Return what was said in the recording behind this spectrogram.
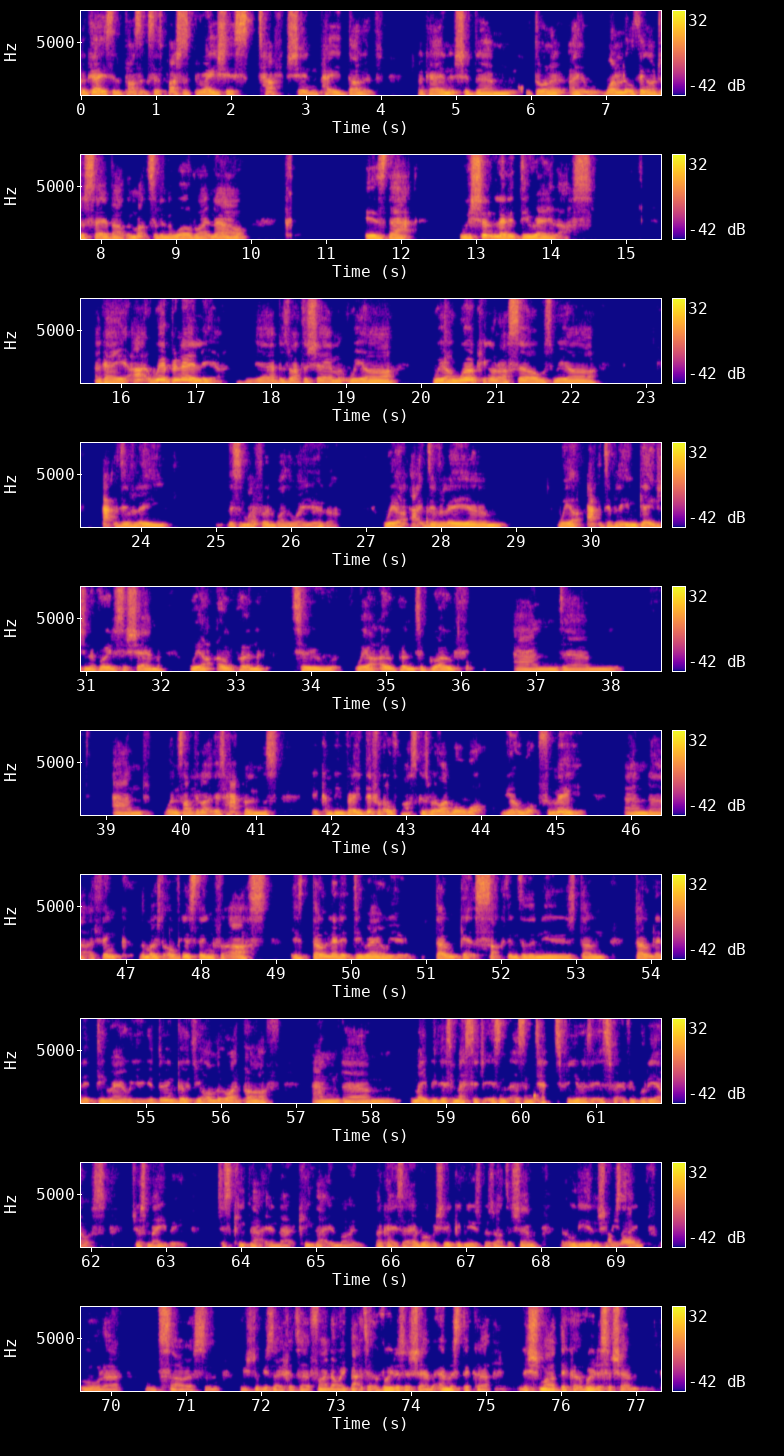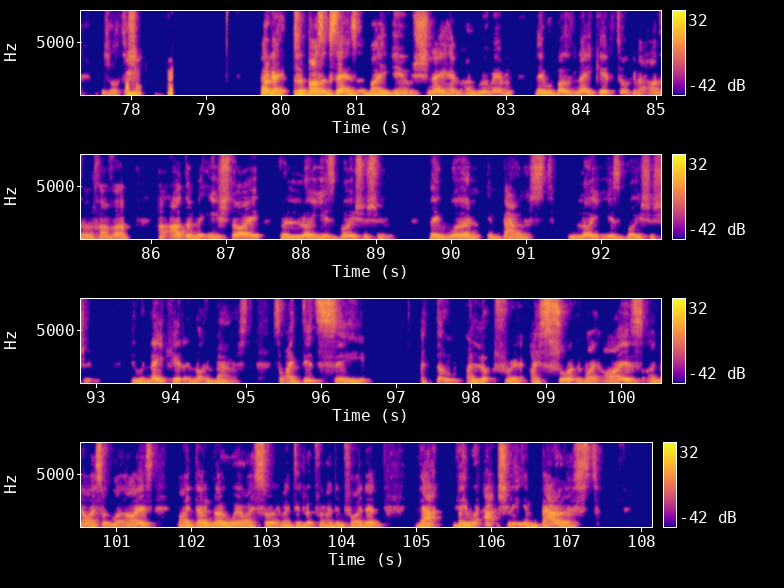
Okay, so the pasuk says Pashas Bereshis Taf Shin Pei Dalad. Okay, and it should um don't to one little thing I'll just say about the matzav in the world right now is that we shouldn't let it derail us. Okay, uh, we're Aliyah. Yeah, Bezrat Hashem, we are we are working on ourselves. We are actively. This is my friend, by the way, Yehuda. We are actively um, we are actively engaged in avoidus Hashem. We are open to we are open to growth, and um, and when something like this happens, it can be very difficult for us because we're like, well, what you know, what for me? And uh, I think the most obvious thing for us is don't let it derail you. Don't get sucked into the news. Don't don't let it derail you. You're doing good. You're on the right path and um, maybe this message isn't as intense for you as it is for everybody else. Just maybe. Just keep that in that. Keep that in mind. Okay, so everyone, we should have good news, Bezrat Hashem, and all the Eden should be safe. from all uh, all tsaras, and we should be zeicher to find our way back to avoidus Hashem, emes dika, nishma dika, avoidus Hashem. Bezrat Hashem. Okay, so the pasuk says, "Vayu shnehem arumim." They were both naked, talking about Adam and Chava. Ha'adam ve'ishtoi ve'lo. They weren't embarrassed. Lo. They were naked and not embarrassed. So I did see, I don't, I looked for it. I saw it with my eyes. I know I saw it with my eyes, but I don't know where I saw it. And I did look for it. I didn't find it. That they were actually embarrassed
